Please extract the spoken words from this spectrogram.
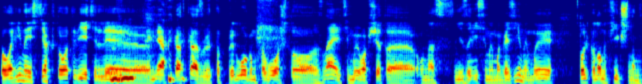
половина из тех, кто ответили, мягко отказывает под предлогом того, что, знаете, мы вообще-то, у нас независимые магазины, мы только нон-фикшеном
